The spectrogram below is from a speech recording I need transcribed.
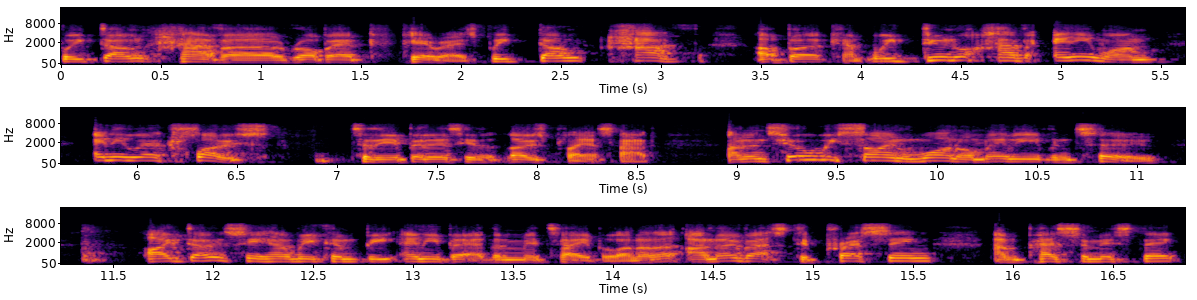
We don't have a Robert Pires. We don't have a Bergkamp. We do not have anyone anywhere close to the ability that those players had. And until we sign one or maybe even two, I don't see how we can be any better than mid table. And I know that's depressing and pessimistic,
